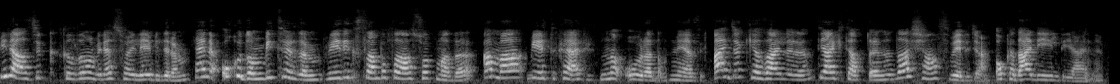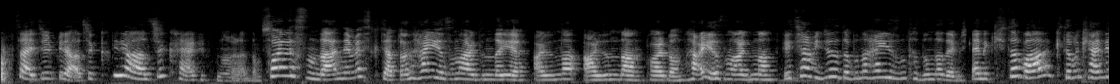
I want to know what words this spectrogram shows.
birazcık kıkıldığımı bile söyleyebilirim. Yani okudum, bitirdim. Reading slump'a falan sokmadı ama bir tık hayal kırıklığına uğradım ne yazık. Ancak yazarların diğer kitaplarına da şans vereceğim. O kadar değildi yani. Sadece birazcık birazcık hayal kırıklığına uğradım. Sonrasında Nemes kitaptan her yazın ardındayı ardından ardından pardon her yazın ardından geçen videoda da buna her yazın tadında demiş. Yani kitaba kitabın kendi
